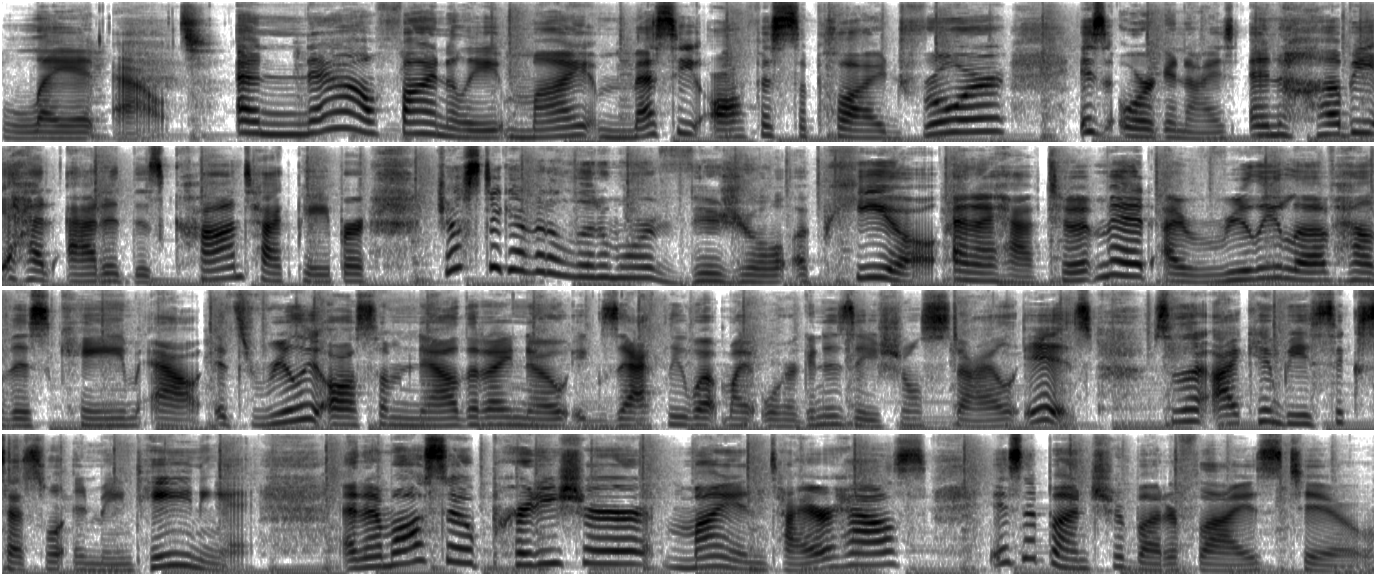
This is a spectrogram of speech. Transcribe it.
lay it out. And now, finally, my messy office supply drawer is organized, and hubby had added this contact paper just to give it a little more visual appeal. And I have to admit, I really love how this came out. It's really awesome now that I know exactly what my organizational style is so that I can be successful in maintaining it. And I'm also pretty sure my entire house is a bunch of butterflies too.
